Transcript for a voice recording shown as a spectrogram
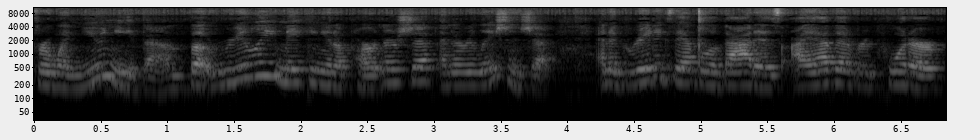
for when you need them but really making it a partnership and a relationship. And a great example of that is i have a reporter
